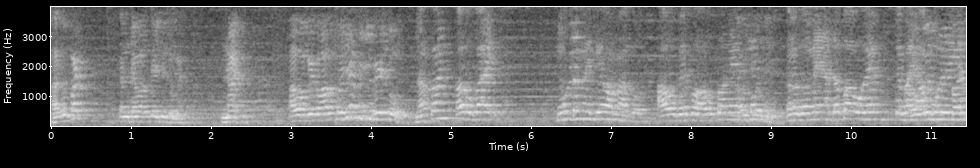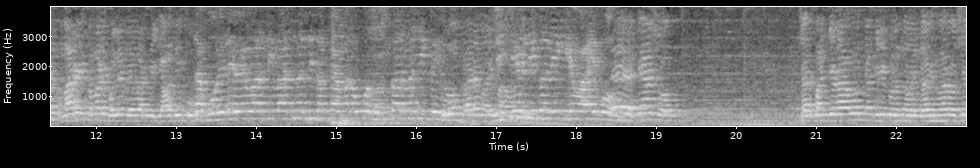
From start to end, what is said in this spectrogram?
હાલ ઉપર તમે જવાબ દેજો તમે ના. આવો કે આવતો ને બીજી ભેગો નકન ઓ ભાઈ. હું તમે કેવા માંગો આવો ભેગો આવતો ને એટલે તમે ગમે એના દબાવો એમ કે ભાઈ આવો મારે મારે તમારે બોલે વ્યવહાર નહીં જવા દીધું એટલે બોલે વ્યવહારની વાત નથી તમે અમારા ઉપર ઉપકાર નથી કર્યો. પાસે- લીગલી કેવા આવ્યો. એ ક્યાં છો? ચાર પાંચ જણા આવો ત્યાં જરીક ઓલો તમારે દસ વારો છે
